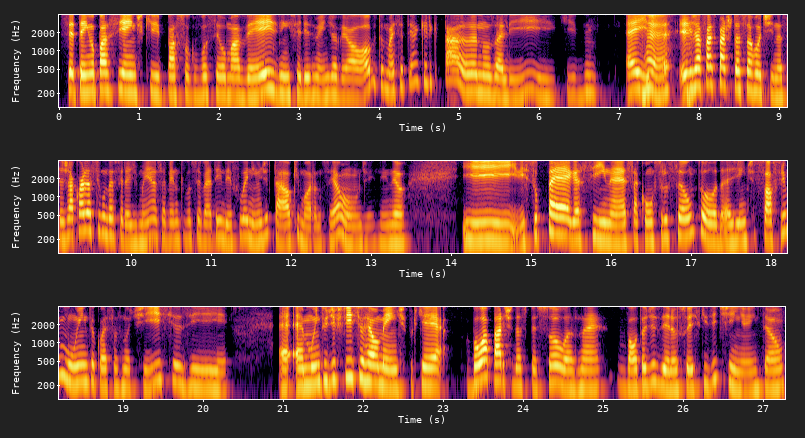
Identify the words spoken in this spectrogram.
você tem o paciente que passou com você uma vez e infelizmente já veio a óbito, mas você tem aquele que tá há anos ali, que é isso. É. Ele já faz parte da sua rotina. Você já acorda segunda-feira de manhã sabendo que você vai atender fulaninho de tal, que mora não sei aonde, entendeu? E isso pega, assim, né? Essa construção toda. A gente sofre muito com essas notícias e é, é muito difícil realmente, porque boa parte das pessoas, né? Volto a dizer, eu sou esquisitinha, então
